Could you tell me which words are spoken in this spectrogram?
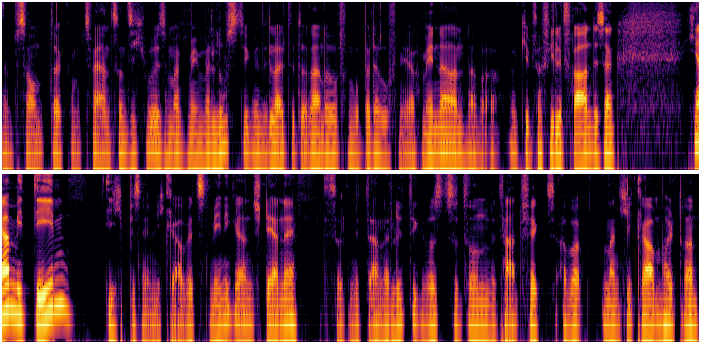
am Sonntag um 22 Uhr. Ist manchmal immer lustig, wenn die Leute dort anrufen, wobei da rufen ja auch Männer an, aber es gibt auch viele Frauen, die sagen, ja, mit dem, ich persönlich glaube jetzt weniger an Sterne, das hat mit der Analytik was zu tun, mit Hardfacts, aber manche glauben halt dran.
